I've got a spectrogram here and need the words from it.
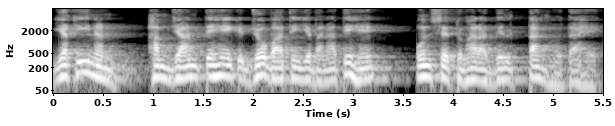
یقیناً ہم جانتے ہیں کہ جو باتیں یہ بناتے ہیں، ان سے تمہارا دل تنگ ہوتا ہے۔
